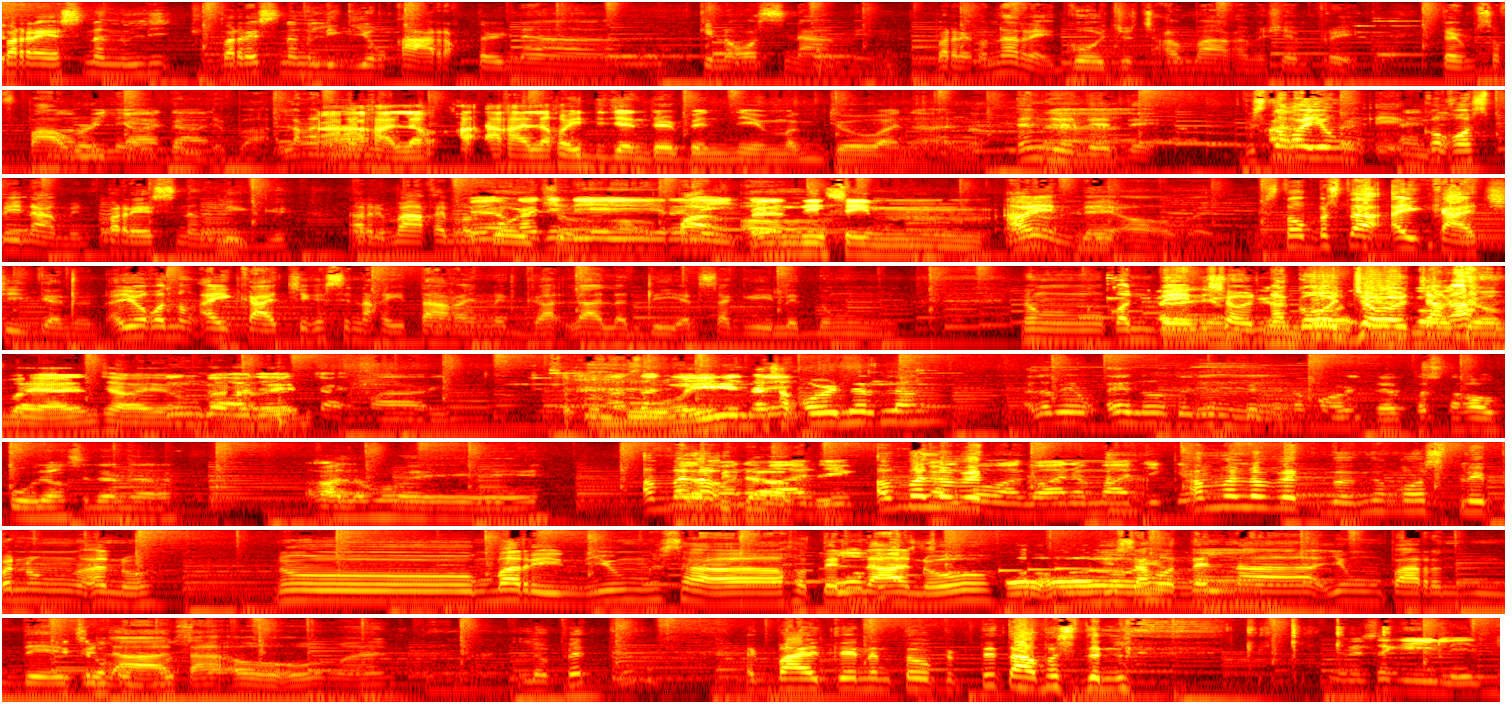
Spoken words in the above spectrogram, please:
pares ng li- pares ng league yung character na kinokos namin. Pare ko na Gojo tsaka mga kami, syempre, terms of power Mami level, di ba? Ah, akala, akala ko hindi gender bend niya yung magjowa na ano. hindi, na- hindi, hindi. Gusto ko yung eh, ko-cosplay namin, pares ng league. Nari, Pero mag-Gojo. kahit hindi oh, relate. Pero oh. hindi same... Ay, ano, hindi, oh, man. Gusto ko basta eye-catchy, ganun. Ayoko nung eye-catchy kasi nakita kayo naglalandian sa gilid nung nung convention Yung- na yung go- Gojo, yung tsaka Gojo ba yan? Tsaka yung... Yung Gojo, rin, tsaka Sa Nasa pambuhay. gilid nasa eh. corner lang. Alam mo yung, eh no, doon yung Hmm. ganyan na corner. Tapos nakaupo lang sila na akala mo eh... ang malapit, ng magic. ang malapit, ng magic eh. Ang malapit nun, yung cosplay pa nung ano, nung Marine, yung sa hotel na ano, Oo. yung sa yung hotel mga- na, yung parang devil ata. Oo, man. Lupit. Nagbayad kayo ng 250 tapos dun Yun sa gilid.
